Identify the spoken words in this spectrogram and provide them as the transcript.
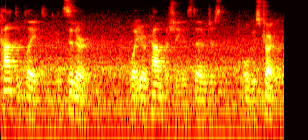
contemplate and consider what you're accomplishing instead of just always struggling.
